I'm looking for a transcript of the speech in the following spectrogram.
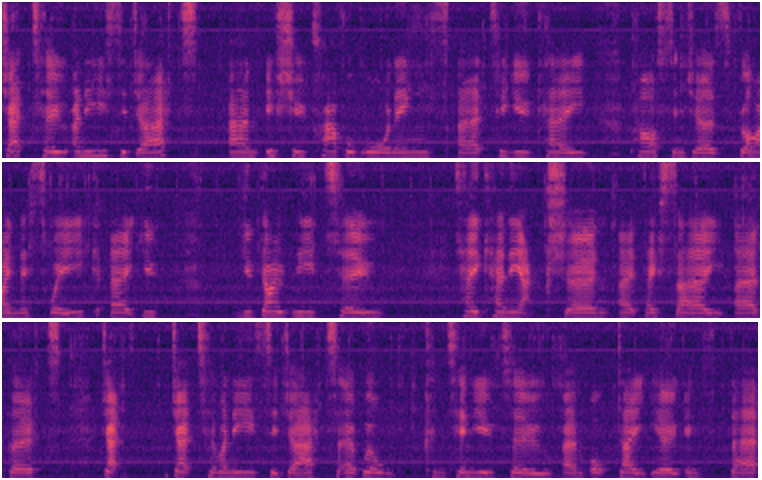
Jet2 and EasyJet um, issue travel warnings uh, to UK passengers flying this week. Uh, you you don't need to take any action uh, they say uh, but Jet Jet2 and EasyJet uh, will continue to um, update you if there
